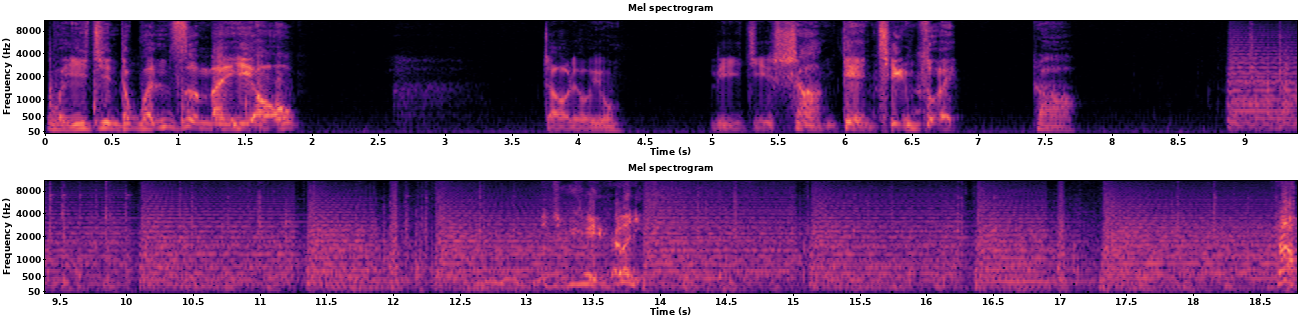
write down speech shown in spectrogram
违禁的文字没有。赵刘墉，立即上殿请罪。赵，你别问你。上。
